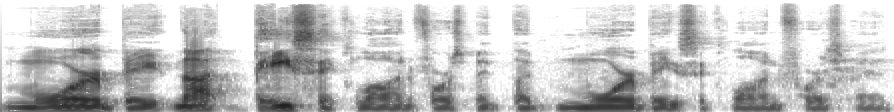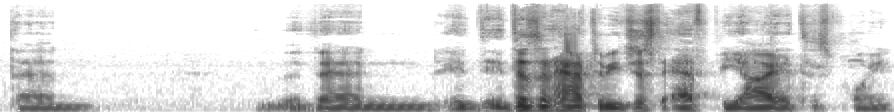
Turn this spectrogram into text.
more ba- not basic law enforcement but more basic law enforcement than than it, it doesn't have to be just FBI at this point.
